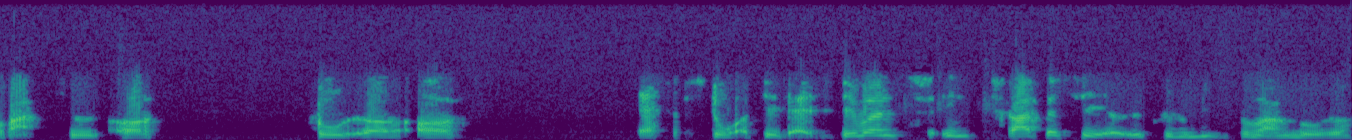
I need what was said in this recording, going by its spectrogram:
brændsel og foder og altså stort set alt. Det var en, en træbaseret økonomi på mange måder.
